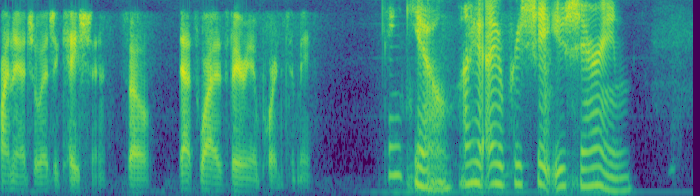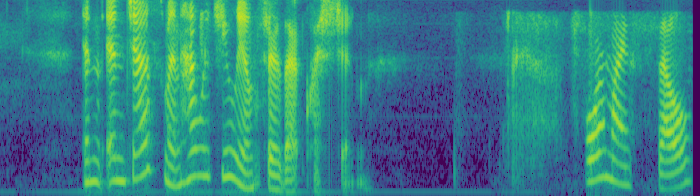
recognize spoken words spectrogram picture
financial education. So that's why it's very important to me. Thank you. I, I appreciate you sharing. And and Jasmine, how would you answer that question? For myself,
